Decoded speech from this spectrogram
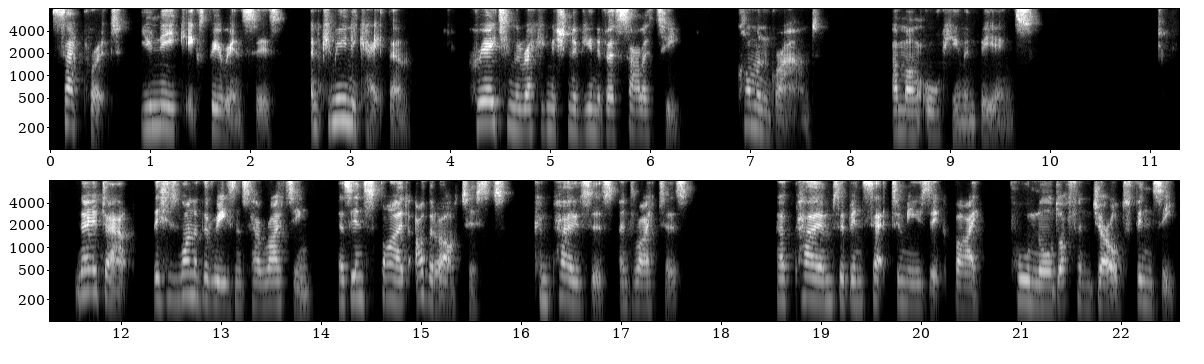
separate, unique experiences and communicate them, creating the recognition of universality common ground among all human beings. No doubt, this is one of the reasons her writing has inspired other artists, composers and writers. Her poems have been set to music by Paul Nordoff and Gerald Finzi.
